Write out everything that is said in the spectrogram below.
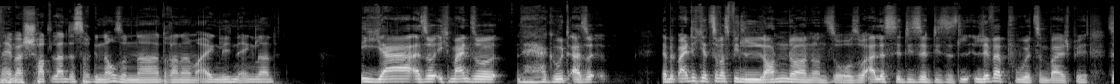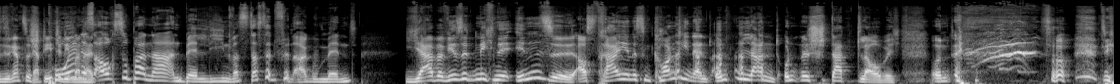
Nee, aber Schottland ist doch genauso nah dran am eigentlichen England. Ja, also ich meine so, naja gut, also damit meinte ich jetzt sowas wie London und so, so alles diese, dieses Liverpool zum Beispiel. So diese ganze ja, Städte, Polen die man ist halt auch super nah an Berlin. Was ist das denn für ein Argument? Ja, aber wir sind nicht eine Insel. Australien ist ein Kontinent und ein Land und eine Stadt, glaube ich. Und so, die,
